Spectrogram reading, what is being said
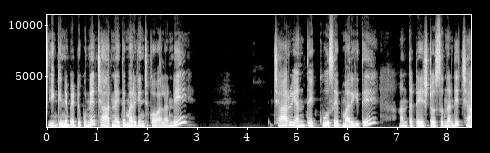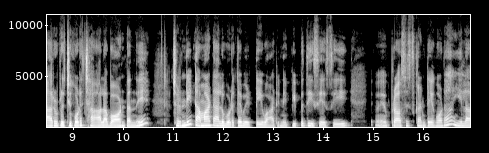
ఈ గిన్నె పెట్టుకుని చారుని అయితే మరిగించుకోవాలండి. చారు ఎంత ఎక్కువసేపు మరిగితే అంత టేస్ట్ వస్తుందండి. చారు రుచి కూడా చాలా బాగుంటుంది. చూడండి టమాటాలు ఉడకబెట్టి వాటిని పిప్పి తీసేసి ప్రాసెస్ కంటే కూడా ఇలా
